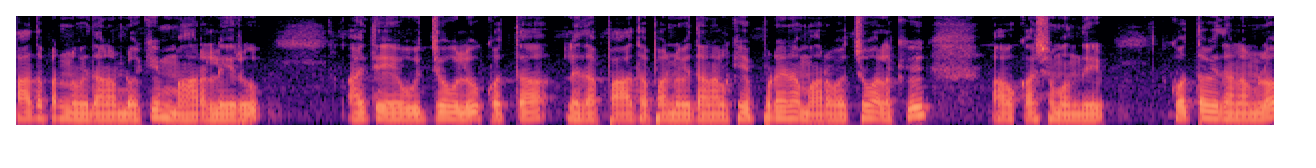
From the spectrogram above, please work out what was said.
పాత పన్ను విధానంలోకి మారలేరు. అయితే ఉద్యోగులు కొత్త లేదా పాత పన్ను విధానాలకి ఎప్పుడైనా మారవచ్చు. వాళ్ళకి అవకాశం ఉంది. కొత్త విధానంలో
